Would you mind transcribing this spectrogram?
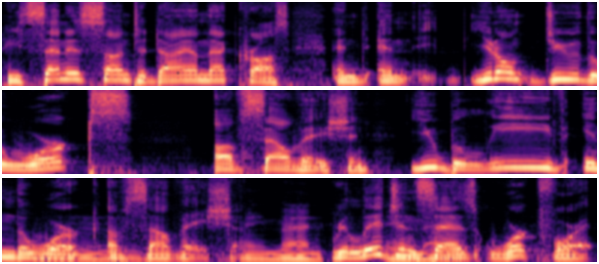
He sent his son to die on that cross. And and you don't do the works of salvation. You believe in the work mm. of salvation. Amen. Religion Amen. says work for it.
